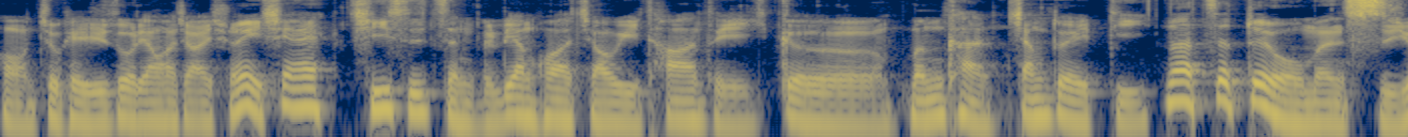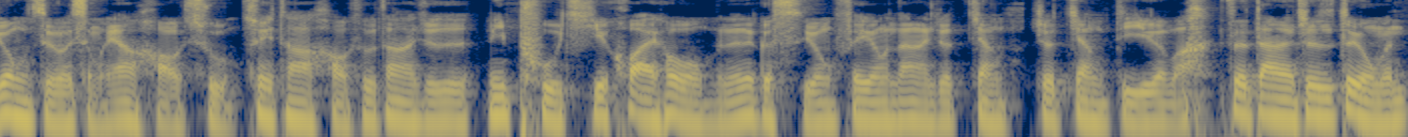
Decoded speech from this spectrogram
哦，就可以去做量化交易。所以现在其实整个量化交易它的一个门槛相对低，那这对我们使用者有什么样好处？最大的好处当然就是你普及化以后，我们的那个使。用费用当然就降就降低了嘛，这当然就是对我们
